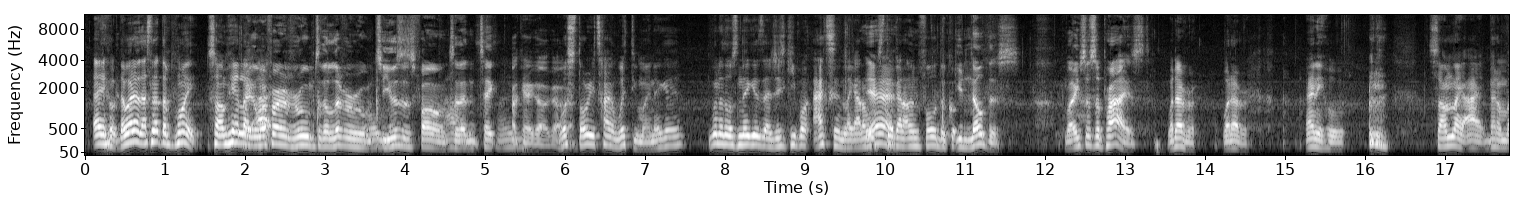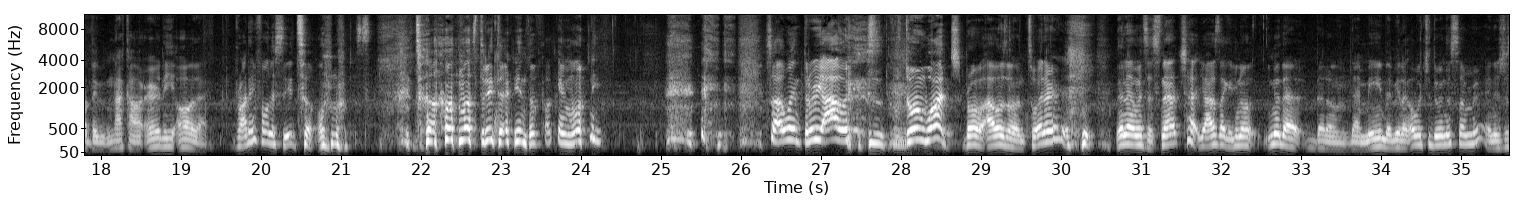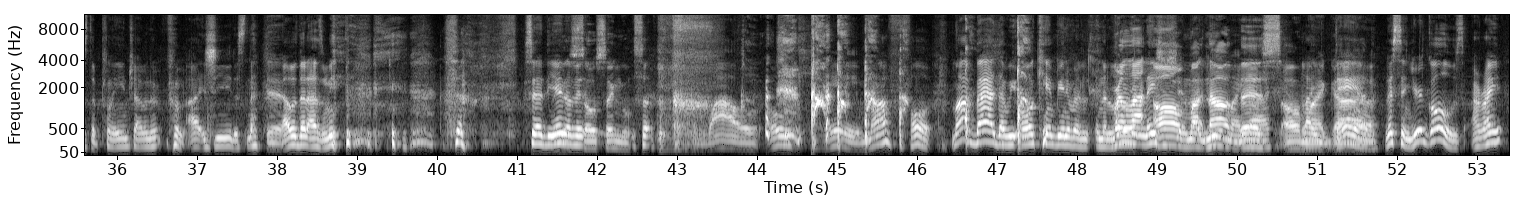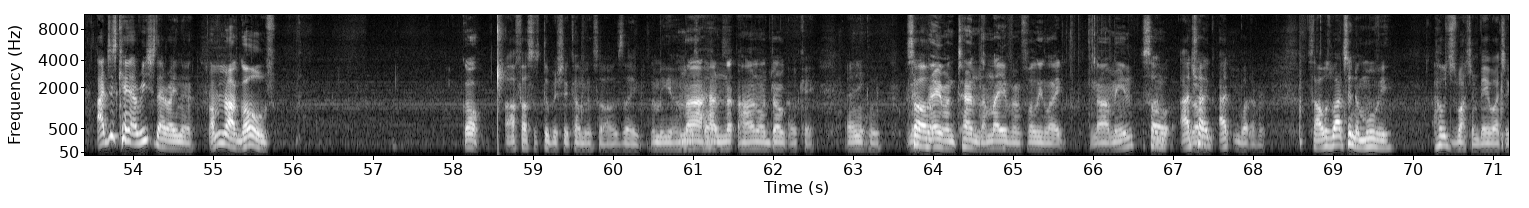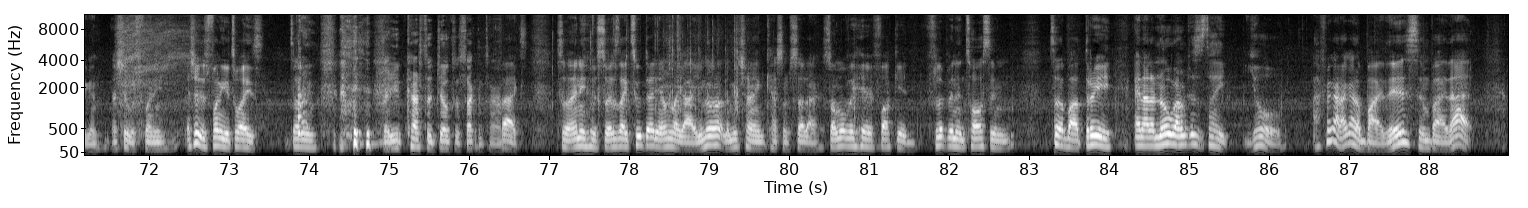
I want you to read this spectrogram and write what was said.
Anywho, whatever. That's not the point. So I'm here like, Like, went I- from his room to the living room Oh to use his phone to then take. Okay, go go. what's story time with you, my nigga? You one of those niggas that just keep on asking like I don't Yeah. still gotta unfold the. Co- You know this. Why are you so surprised? whatever, whatever. Anywho, so I'm like, I bet I'm about to knock out early, all that. Bro, I didn't fall asleep till almost, till almost three thirty in the fucking morning. so I went three hours. Doing what? Bro, I was on Twitter, then I went to Snapchat. Yeah, I was like, you know, you know that that um that meme that be like, oh, what you doing this summer? And it's just a plane traveling from IG to Snap. Yeah. That was that as me. so, so at the end You're of it, so single. so, wow. Okay, my fault. My bad that we all can't be in a rel- in a loving relationship. oh, my- like you, my this. guy. Oh, my God. Damn. Listen, your goals. All right. I just can't reach that right now. I'm not goals. Go. Oh, I felt some stupid shit coming, so I was like, let me give him. Nah, I had no, I had no joke. Okay. Anywho, So not even ten. I'm not even fully like. Know what I mean? so I tried. I whatever. So I was watching the movie. I was just watching Baywatch again. That shit was funny. That shit was funny twice. So you catch the jokes the second time. Facts. So anywho, so it's like two thirty. I'm like, ah, you know what? Let me try and catch some shut eye. So I'm over here fucking flipping and tossing till about three, and out of nowhere, I'm just like, yo, I forgot I gotta buy this and buy that.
